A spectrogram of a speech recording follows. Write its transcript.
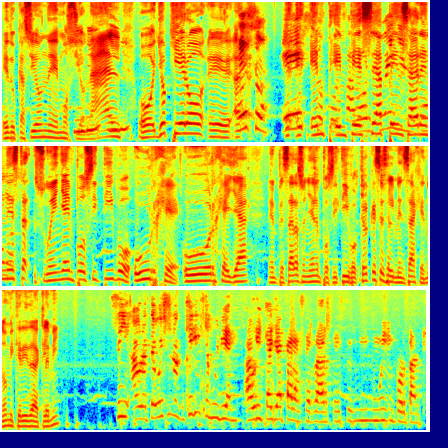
educación emocional, o yo quiero eh, Eso, eh, eso, em- a pensar en esta, sueña en positivo, urge, urge ya empezar a soñar en positivo. Creo que ese es el mensaje, ¿no, mi querida Clemi? Sí, ahora te voy a decir una fíjense muy bien, ahorita ya para cerrarte, esto es muy, muy importante.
